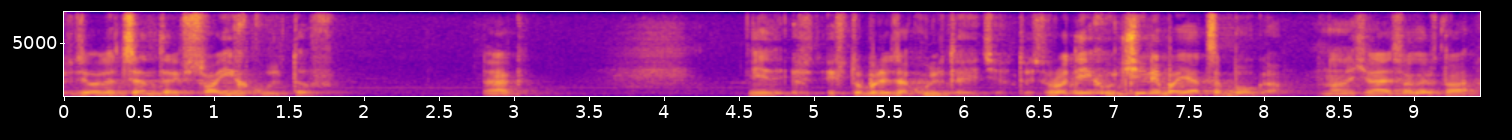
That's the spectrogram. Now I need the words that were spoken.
сделали центр своих культов. Так? И, и что были за культы эти? То есть вроде их учили бояться Бога. Но начиная с того, что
